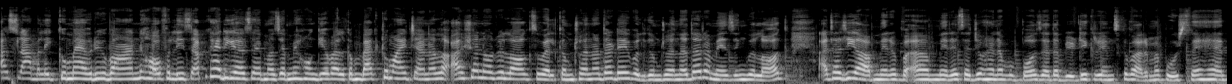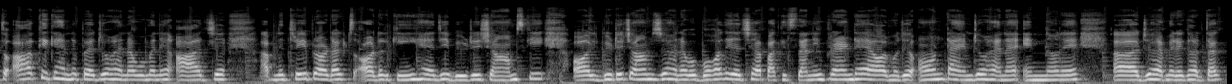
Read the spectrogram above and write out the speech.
अस्सलाम एवरी वन होपफुली सब खैरियत से मज़े में होंगे। Welcome back to my channel Asha Nor vlogs welcome to another day welcome to another amazing vlog अच्छा जी, आप मेरे मेरे से जो है ना, वो बहुत ज़्यादा ब्यूटी क्रीम्स के बारे में पूछते हैं। तो आपके कहने पर जो है ना, वो मैंने आज अपने थ्री प्रोडक्ट्स ऑर्डर की हैं जी ब्यूटी चार्म्स की। और ब्यूटी चार्म्स जो है ना, वो बहुत ही अच्छा पाकिस्तानी ब्रांड है। और मुझे ऑन टाइम जो है ना, इन्होंने जो है मेरे घर तक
